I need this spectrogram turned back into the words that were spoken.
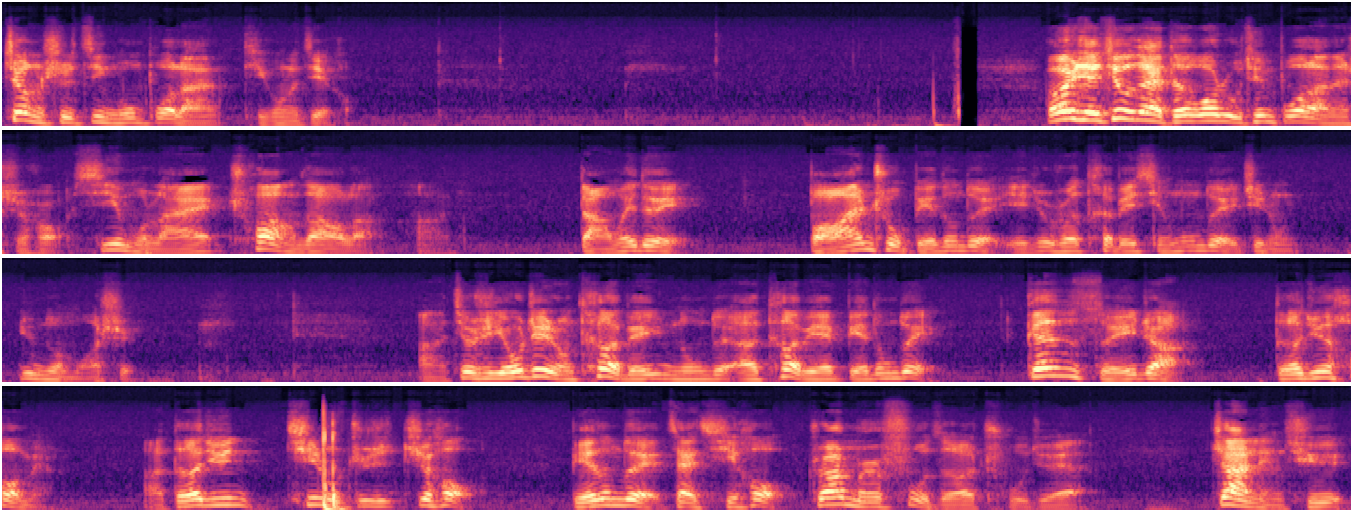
正式进攻波兰提供了借口，而且就在德国入侵波兰的时候，希姆莱创造了啊党卫队、保安处别动队，也就是说特别行动队这种运作模式，啊，就是由这种特别运动队呃特别别动队跟随着德军后面，啊，德军侵入之之后，别动队在其后专门负责处决占领区。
